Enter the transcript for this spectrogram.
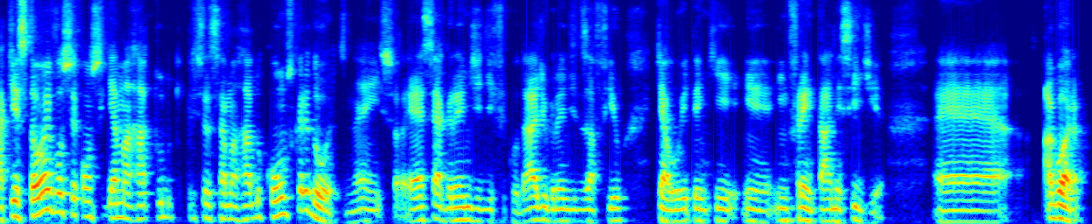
A questão é você conseguir amarrar tudo que precisa ser amarrado com os credores. Né? Isso, essa é a grande dificuldade, o grande desafio que a Oi tem que eh, enfrentar nesse dia. É, agora,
